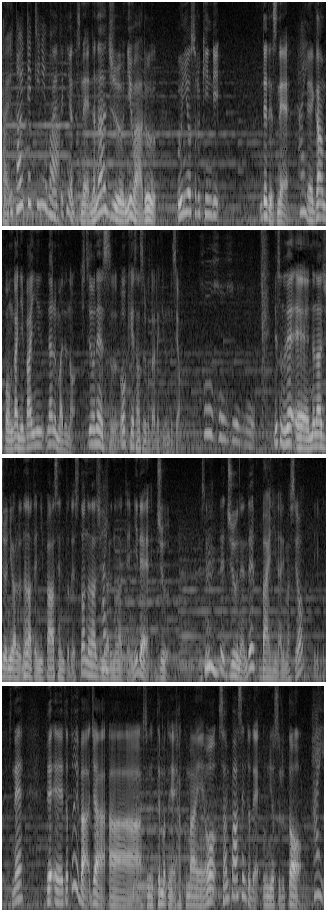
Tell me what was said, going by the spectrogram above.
はい、具体的には？具体的にはですね、72割る運用する金利でですね、はい、えー、元本が2倍になるまでの必要年数を計算することができるんですよ。ほうほうほうですので、えー、72割る7.2%ですと72割る7.2で10ですね、うん、で10年で倍になりますよということですね。で、えー、例えばじゃああその手元には100万円を3%で運用すると、はい、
